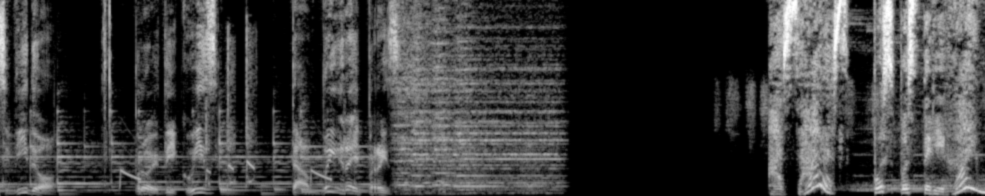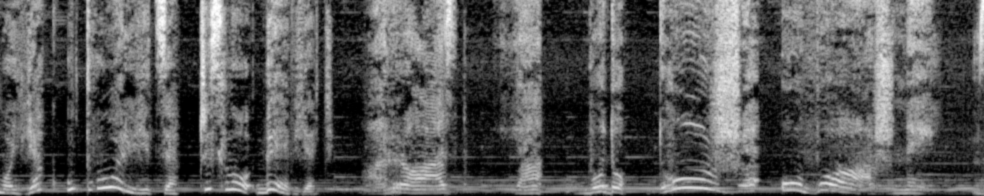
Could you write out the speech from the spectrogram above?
Відео. Пройди квіз та виграй приз. А зараз поспостерігаємо, як утворюється число 9. Гаразд, я буду дуже уважний.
